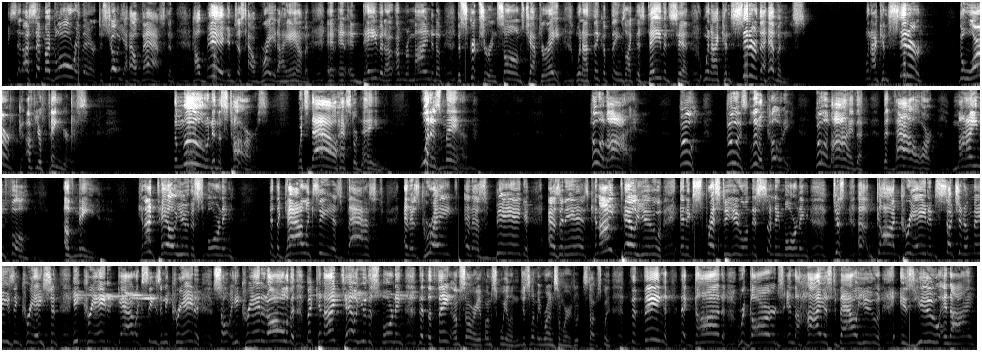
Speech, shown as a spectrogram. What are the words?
He said, I set my glory there to show you how vast and how big and just how great I am. And, and, and, and David, I, I'm reminded of the scripture in Psalms chapter 8 when I think of things like this. David said, When I consider the heavens, when I consider the work of your fingers, the moon and the stars, which thou hast ordained, what is man? Who am I? Who, who is little Cody? Who am I that, that thou art mindful of me? Can I tell you this morning that the galaxy is vast and as great and as big as it is? Can I tell you and express to you on this Sunday morning just uh, God created such an amazing creation. He created galaxies and he created so he created all of it. But can I tell you this morning that the thing I'm sorry if I'm squealing. Just let me run somewhere. Stop squealing. The thing that God regards in the highest value is you and I.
